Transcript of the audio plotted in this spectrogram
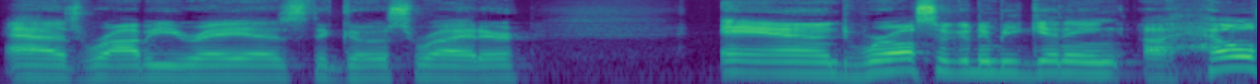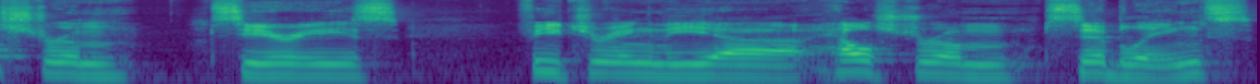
as Robbie Reyes, the Ghost Rider. And we're also going to be getting a Helstrom series featuring the uh, Helstrom siblings.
